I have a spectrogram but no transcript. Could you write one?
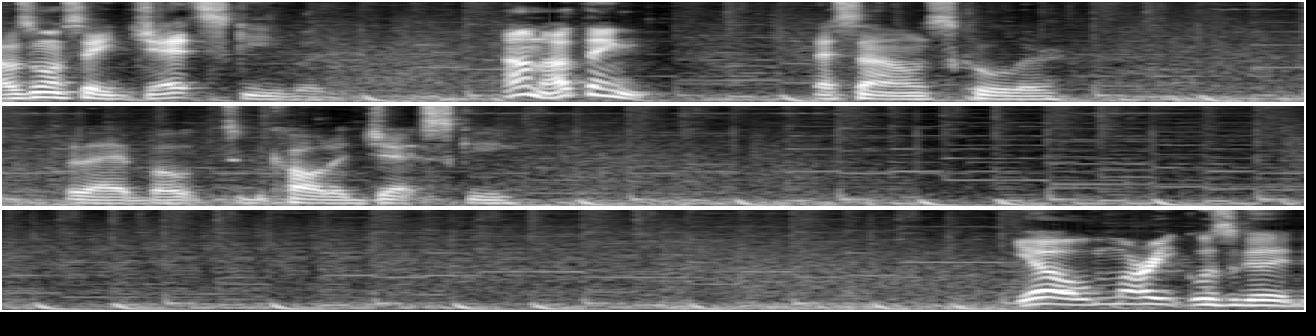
I was gonna say jet ski, but I don't know. I think that sounds cooler for that boat to call it jet ski. Yo, Marik, what's good?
